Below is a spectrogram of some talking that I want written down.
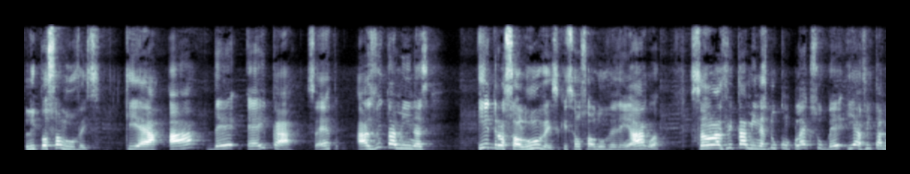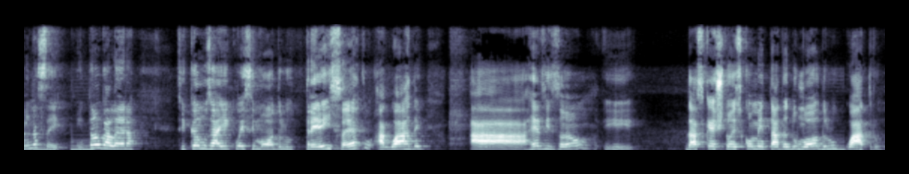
lipossolúveis, que é a A, D, E e K, certo? As vitaminas hidrossolúveis, que são solúveis em água, são as vitaminas do complexo B e a vitamina C. Então, galera, ficamos aí com esse módulo 3, certo? Aguardem a revisão e das questões comentadas do módulo 4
